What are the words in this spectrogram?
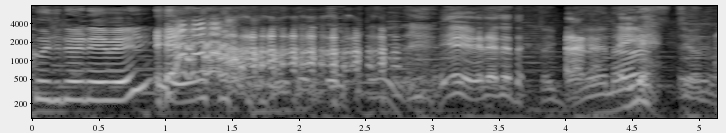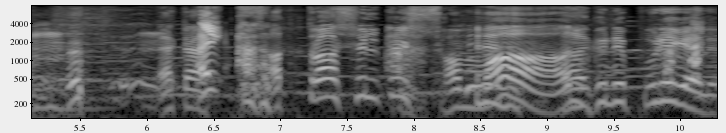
খুচরো নেবেন একটা যাত্রা শিল্পীর সম্মান। আগুনে পুড়ে গেল।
